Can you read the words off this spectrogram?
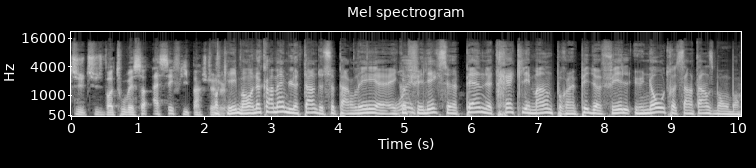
tu, tu vas trouver ça assez flippant, je te jure. OK, bon, on a quand même le temps de se parler. Euh, écoute, Oui. Félix, euh, peine très clémente pour un pédophile, une autre sentence bonbon.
